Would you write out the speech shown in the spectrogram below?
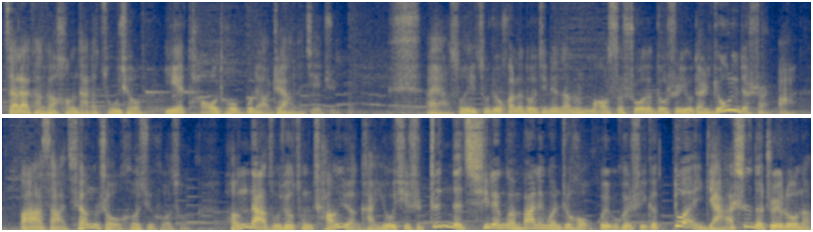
再来看看恒大的足球，也逃脱不了这样的结局。哎呀，所以足球欢乐多，今天咱们貌似说的都是有点忧虑的事儿啊。巴萨枪手何去何从？恒大足球从长远看，尤其是真的七连冠、八连冠之后，会不会是一个断崖式的坠落呢？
